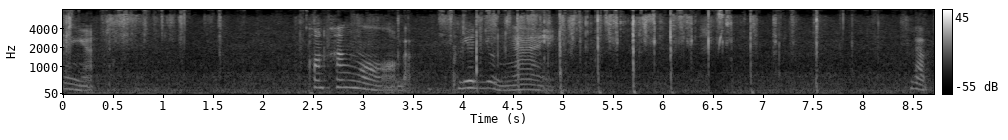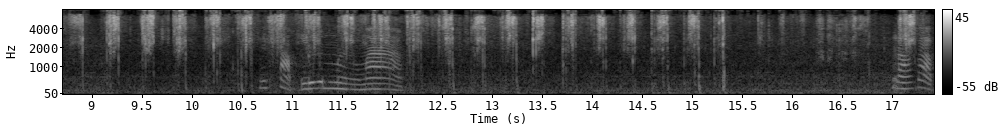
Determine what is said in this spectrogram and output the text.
อย่างเงี้ย ค่อนข้างงอแบบ ยืดหยุ่นง่าย แบบไม่สับลื่นมือมาก แล้วแบบ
